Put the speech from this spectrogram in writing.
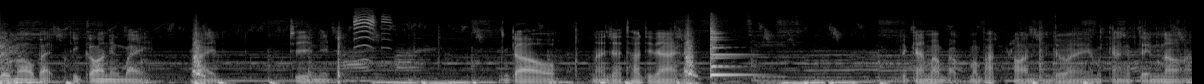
ลืมเอาแบตที่ก้อนหนึ่งใบไปที่นี่ก็เอา น่าจะเท่าที่ได้ครับไปเป็นการมาแบบมาพักผ่อนด้วยมากางเต็นท์นอน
